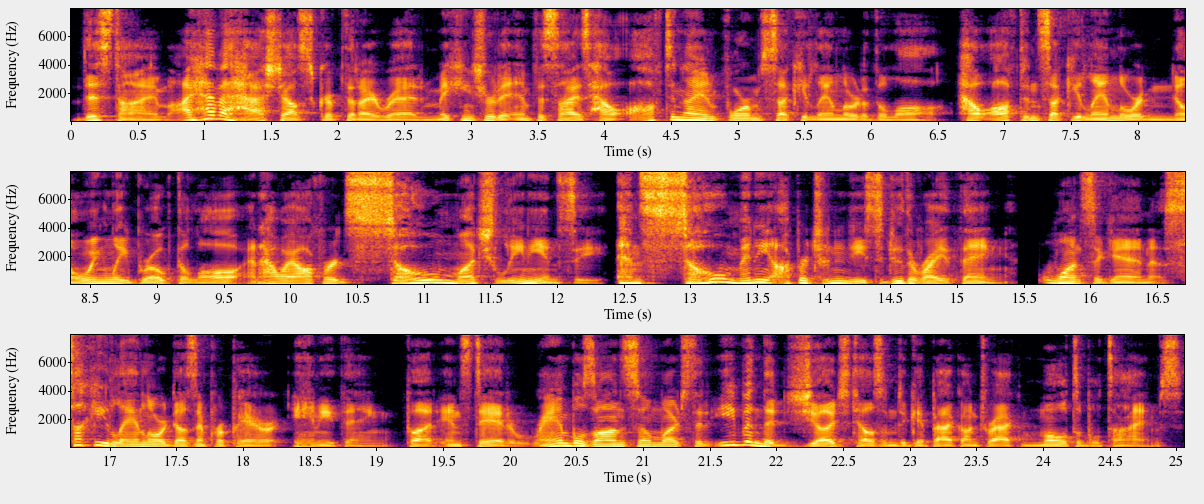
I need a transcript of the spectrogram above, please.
This time, I have a hashed out script that I read, making sure to emphasize how often I inform Sucky Landlord of the law, how often Sucky Landlord knowingly broke the law, and how I offered so much leniency and so many opportunities to do the right thing. Once again, Sucky Landlord doesn't prepare anything, but instead rambles on so much that even the judge tells him to get back on track multiple times.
